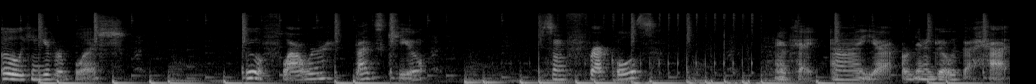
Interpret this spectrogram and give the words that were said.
oh, we can give her blush. Ooh, a flower. That's cute. Some freckles. Okay, uh, yeah, we're gonna go with the hat.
